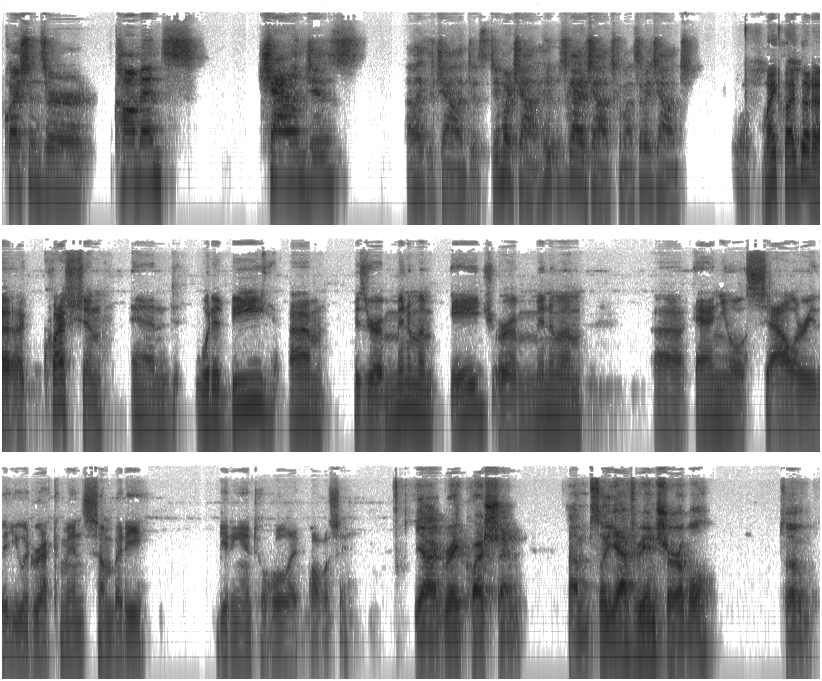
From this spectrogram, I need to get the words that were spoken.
questions or comments, challenges? I like the challenges. Do more challenge. Who's got a challenge? Come on, somebody challenge. Well, Michael, I've got a, a question. And would it be, um, is there a minimum age or a minimum uh, annual salary that you would recommend somebody getting into a whole life policy? Yeah, great question. Um, so you have to be insurable. So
